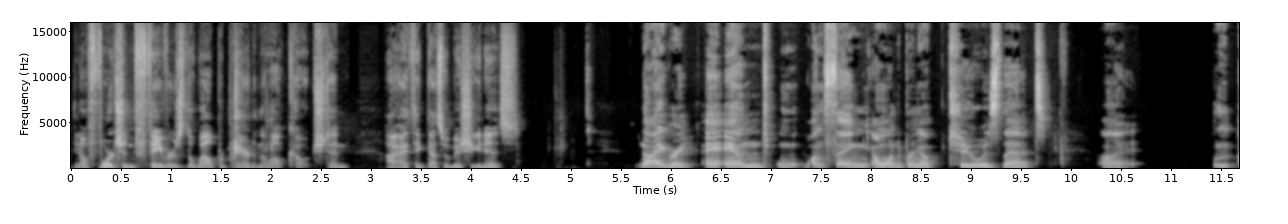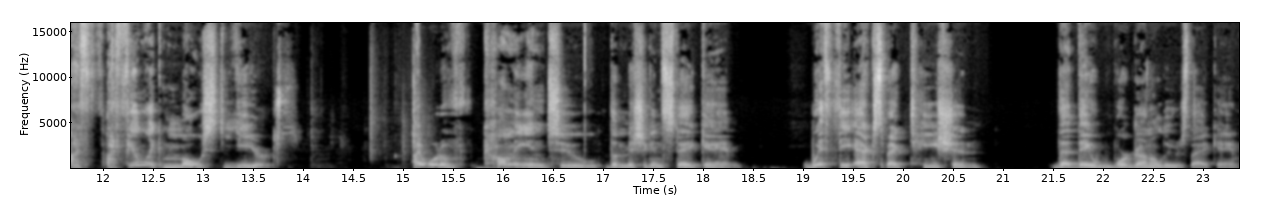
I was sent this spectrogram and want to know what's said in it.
you know, fortune favors the well prepared and the well coached, and I, I think that's what Michigan is. No, I agree. And one thing I wanted to bring up too is that uh, I, I feel like most years I would have come into the Michigan State game with the expectation that they were going to lose that game.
